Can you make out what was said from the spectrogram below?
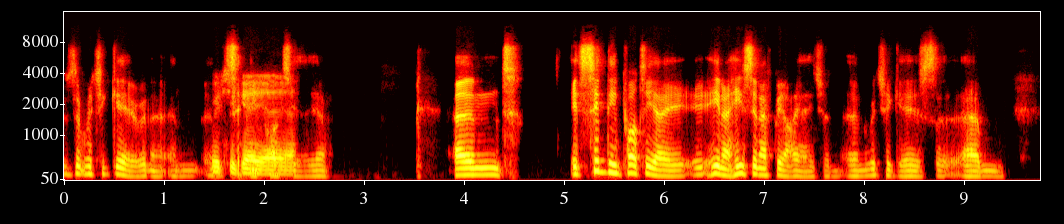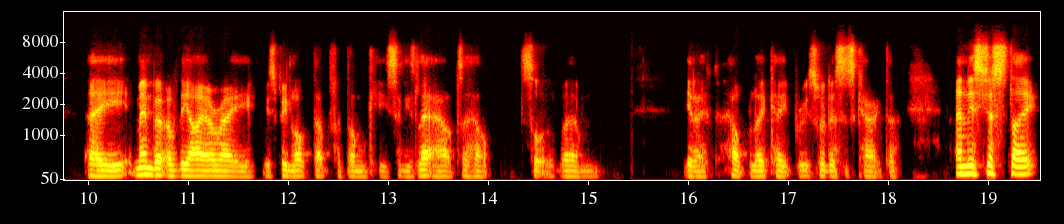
is it Richard Gere, isn't it? And, and Richard Sidney Gere, yeah, Poitier, yeah. And it's Sidney Poitier. You know, he's an FBI agent, and Richard Gere's um, a member of the IRA who's been locked up for donkeys, and he's let out to help sort of, um, you know, help locate Bruce Willis's character. And it's just like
